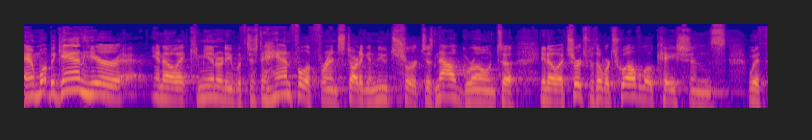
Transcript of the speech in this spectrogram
And what began here, you know, at community with just a handful of friends starting a new church has now grown to, you know, a church with over 12 locations with,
